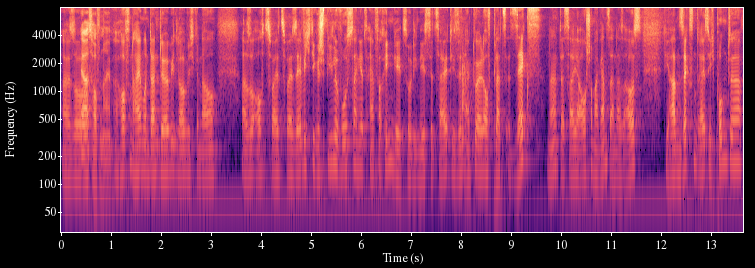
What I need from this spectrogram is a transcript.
Also ja, ist Hoffenheim. Hoffenheim und dann Derby, glaube ich, genau. Also auch zwei, zwei sehr wichtige Spiele, wo es dann jetzt einfach hingeht, so die nächste Zeit. Die sind aktuell auf Platz 6. Ne? Das sah ja auch schon mal ganz anders aus. Die haben 36 Punkte,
